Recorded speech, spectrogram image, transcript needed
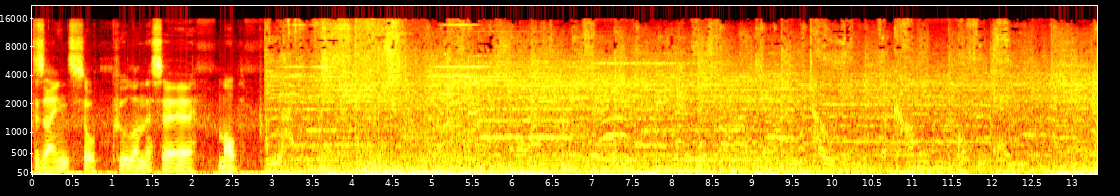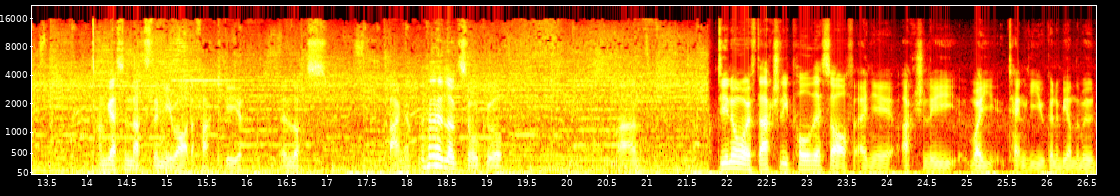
Designs so cool on this uh, mob. I'm guessing that's the new artifact gear. It looks banging. it looks so cool. Man. Do you know if they actually pull this off and you actually, well, you, technically you're going to be on the moon,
